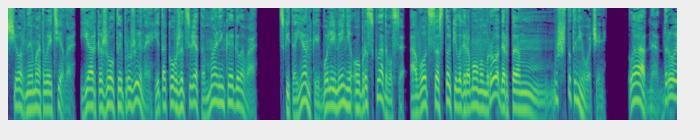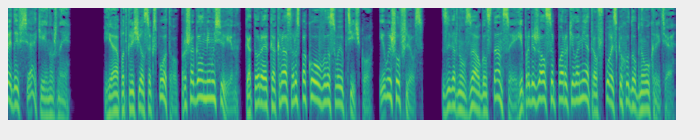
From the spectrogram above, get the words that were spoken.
Черное матовое тело, ярко-желтые пружины и такого же цвета маленькая голова. С китаянкой более-менее образ складывался, а вот со 100-килограммовым Робертом что-то не очень. Ладно, дроиды всякие нужны. Я подключился к споту, прошагал мимо Сюин, которая как раз распаковывала свою птичку, и вышел в шлюз. Завернул за угол станции и пробежался пару километров в поисках удобного укрытия.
